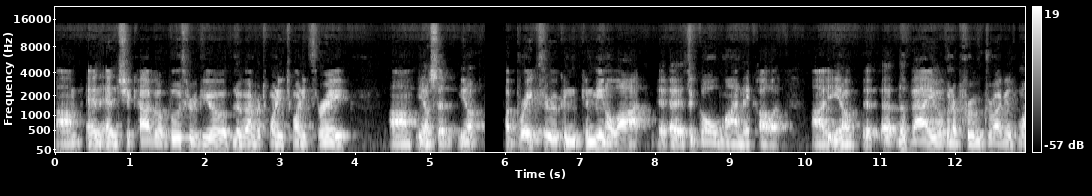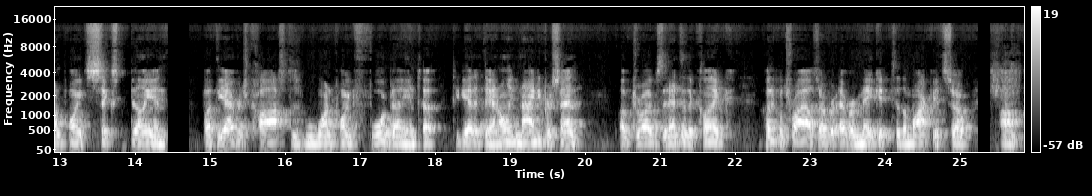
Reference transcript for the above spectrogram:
Um, and and Chicago Booth Review of November 2023, um, you know, said you know a breakthrough can can mean a lot. It's a gold mine they call it. Uh, you know, the, the, value of an approved drug is 1.6 billion, but the average cost is 1.4 billion to to get it there, and only 90 percent of drugs that enter the clinic clinical trials ever ever make it to the market. So, um,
